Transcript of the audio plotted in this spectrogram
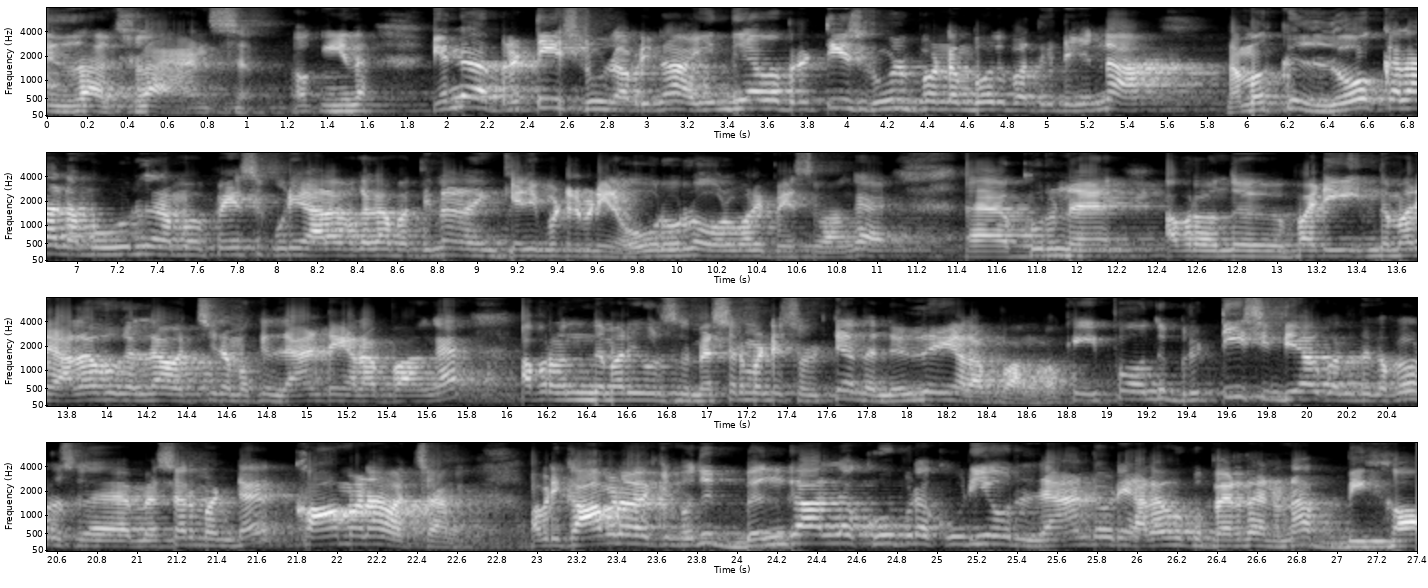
இதுதான் ஆக்சுவலாக ஆன்சர் ஓகேங்களா என்ன பிரிட்டிஷ் ரூல் அப்படின்னா இந்தியாவை பிரிட்டிஷ் ரூல் பண்ணும்போது பார்த்துக்கிட்டிங்கன்னா நமக்கு லோக்கலாக நம்ம ஊரில் நம்ம பேசக்கூடிய அளவுகள்லாம் பார்த்தீங்கன்னா நீங்கள் கேள்விப்பட்டிருப்பீங்க ஒவ்வொரு ஊரில் ஒரு மாதிரி பேசுவாங்க. அஹ் குருணை அப்புறம் வந்து படி இந்த மாதிரி அளவுகள்லாம் வச்சு நமக்கு லேண்டையும் அளப்பாங்க அப்புறம் வந்து இந்த மாதிரி ஒரு சில மெஷர்மெண்ட்டை சொல்லிட்டு அந்த நெல்லையும் அளப்பாங்க ஓகே இப்போ வந்து பிரிட்டிஷ் இந்தியாவுக்கு வந்ததுக்கப்புறம் ஒரு சில மெஷர்மெண்ட்டை காமனாக வச்சாங்க. அப்படி காமனாக வைக்கும்போது பெங்காலில் கூப்பிடக்கூடிய ஒரு லேண்டோடைய அளவுக்கு பேர் தான் என்னன்னா பிஹா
